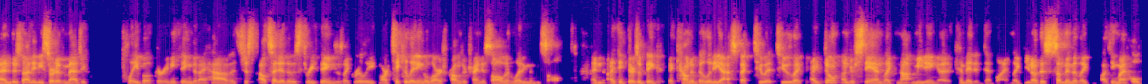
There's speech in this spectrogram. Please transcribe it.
and there's not any sort of magic playbook or anything that I have. It's just outside of those three things is like really articulating the large problems we're trying to solve and letting them be solved. And I think there's a big accountability aspect to it too. Like I don't understand like not meeting a committed deadline. Like, you know, this is something that like I think my whole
